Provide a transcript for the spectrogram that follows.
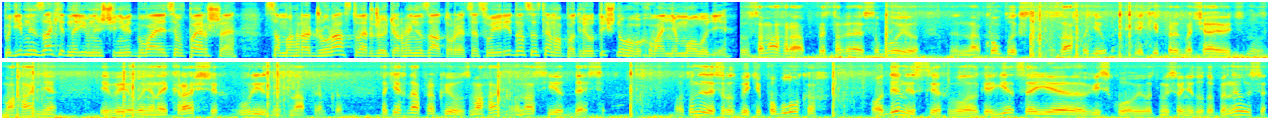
Подібний захід на Рівненщині відбувається вперше. Сама гра «Джура», стверджують організатори, це своєрідна система патріотичного виховання молоді. Сама гра представляє собою на комплекс заходів, які передбачають ну, змагання і виявлення найкращих у різних напрямках. Таких напрямків змагань у нас є 10. От вони десь розбиті по блоках. Один із цих блоків є, це є військовий. От ми сьогодні тут опинилися,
